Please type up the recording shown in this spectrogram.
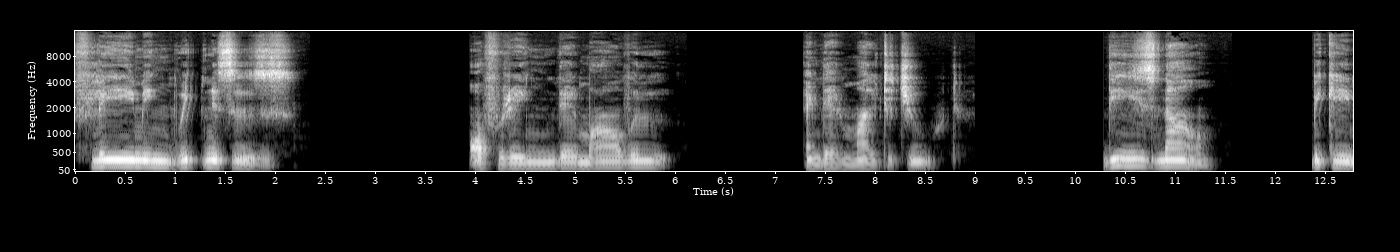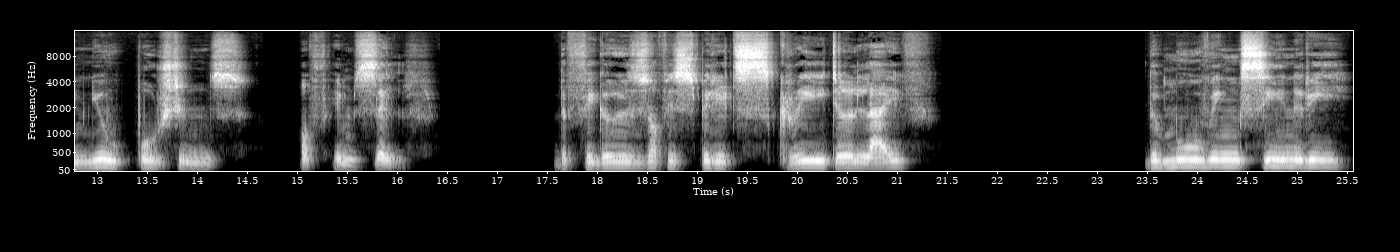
flaming witnesses, offering their marvel and their multitude. These now became new portions of himself, the figures of his spirit's greater life, the moving scenery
